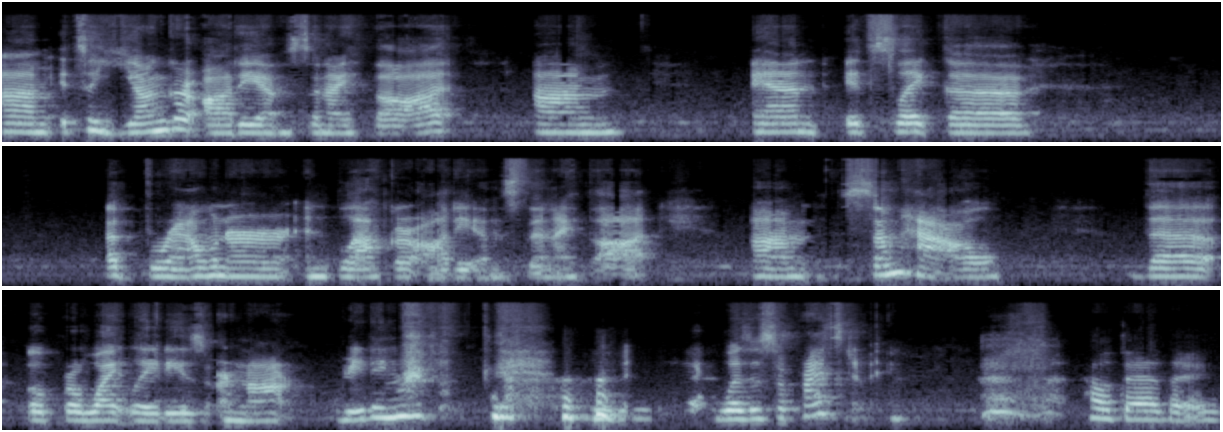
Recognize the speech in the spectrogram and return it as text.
Um, it's a younger audience than I thought. Um, and it's like a, a browner and blacker audience than I thought. Um, somehow, the Oprah White ladies are not reading my book. it was a surprise to me. How dare they?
